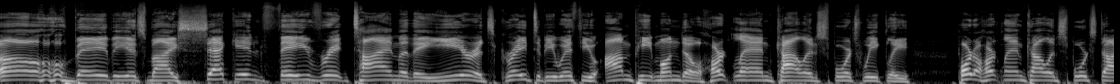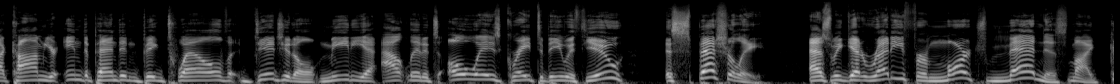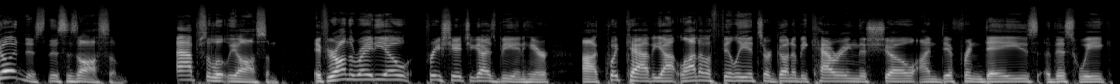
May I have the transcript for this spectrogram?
Oh, baby, it's my second favorite time of the year. It's great to be with you. I'm Pete Mundo, Heartland College Sports Weekly, part of heartlandcollegesports.com, your independent Big 12 digital media outlet. It's always great to be with you, especially as we get ready for March Madness. My goodness, this is awesome. Absolutely awesome. If you're on the radio, appreciate you guys being here. Uh, quick caveat a lot of affiliates are going to be carrying this show on different days this week.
